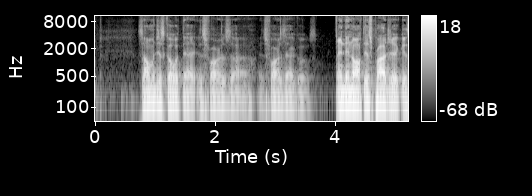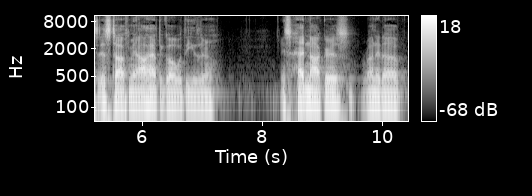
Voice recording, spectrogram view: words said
so I'm gonna just go with that as far as uh, as far as that goes. And then off this project, it's it's tough, man. I'll have to go with either it's Head Knockers, Run It Up,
